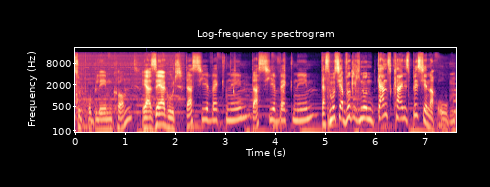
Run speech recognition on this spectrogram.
zu Problemen kommt. Ja, sehr gut. Das hier wegnehmen, das hier wegnehmen. Das muss ja wirklich nur ein ganz kleines bisschen nach oben.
